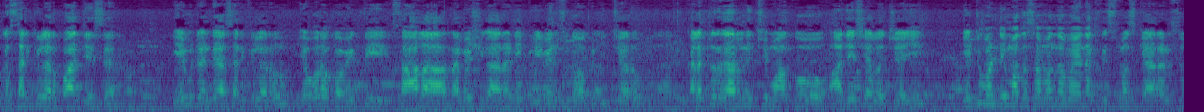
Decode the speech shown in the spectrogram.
ఒక సర్క్యులర్ పాస్ చేశారు. ఏమిటంటే ఆ సర్క్యులర్ ఎవరో ఒక వ్యక్తి సాలా రమేష్ గారని గ్రీవెన్స్లో ఒకటి ఇచ్చారు. కలెక్టర్ గారి నుంచి మాకు ఆదేశాలు వచ్చాయి. ఎటువంటి మత సంబంధమైన క్రిస్మస్ క్యారల్స్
